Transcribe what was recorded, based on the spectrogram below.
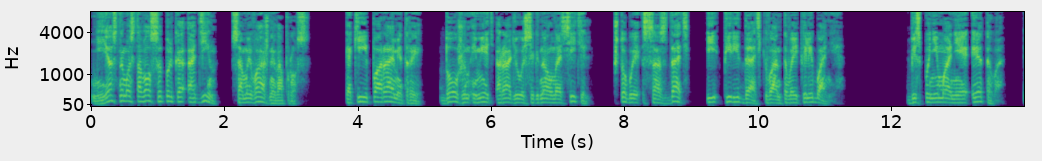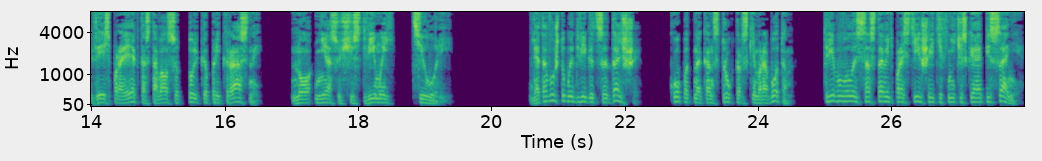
Неясным оставался только один, самый важный вопрос. Какие параметры должен иметь радиосигнал-носитель, чтобы создать и передать квантовые колебания? Без понимания этого весь проект оставался только прекрасной, но неосуществимой теорией. Для того, чтобы двигаться дальше, к опытно-конструкторским работам требовалось составить простейшее техническое описание,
